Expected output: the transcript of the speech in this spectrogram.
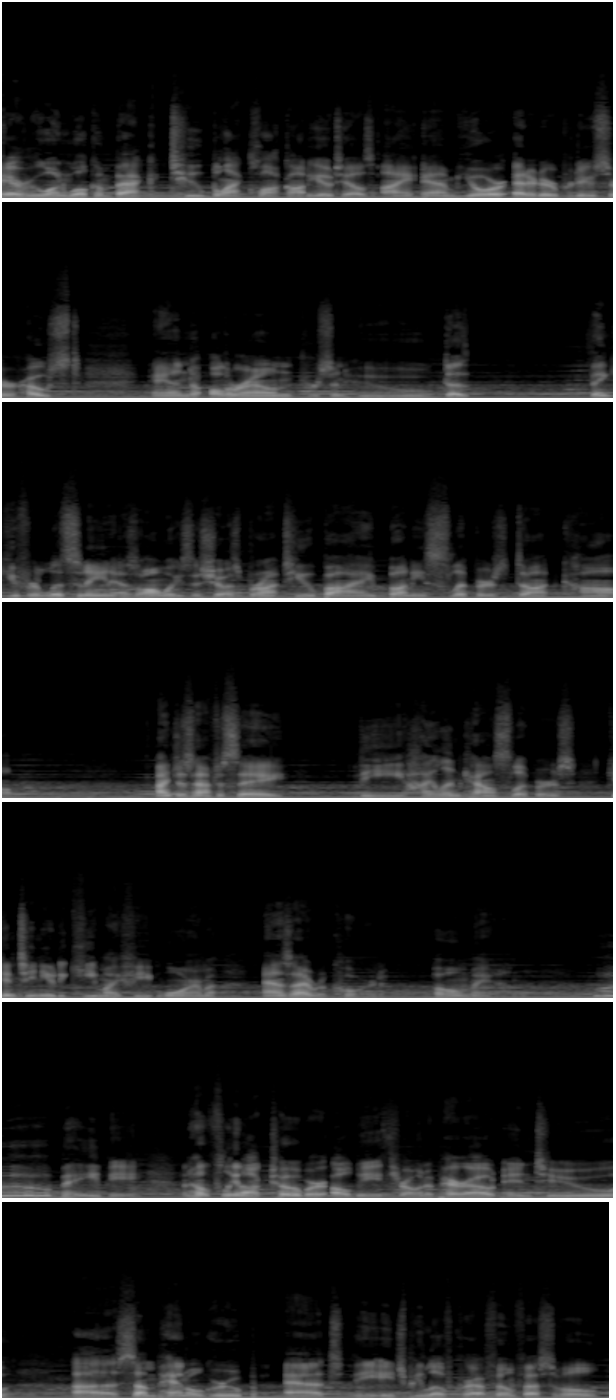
Hey everyone, welcome back to Black Clock Audio Tales. I am your editor, producer, host, and all around person who does. Thank you for listening. As always, the show is brought to you by BunnySlippers.com. I just have to say, the Highland Cow Slippers continue to keep my feet warm as I record. Oh man. Woo, baby. And hopefully in October, I'll be throwing a pair out into uh, some panel group at the HP Lovecraft Film Festival.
